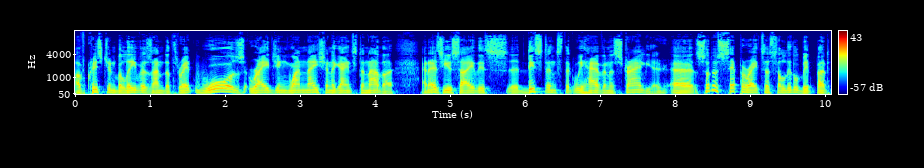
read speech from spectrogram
of Christian believers under threat, wars raging one nation against another. And as you say, this uh, distance that we have in Australia uh, sort of separates us a little bit, but,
